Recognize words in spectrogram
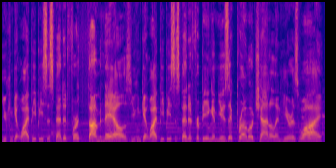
You can get YPP suspended for thumbnails. You can get YPP suspended for being a music promo channel, and here is why.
